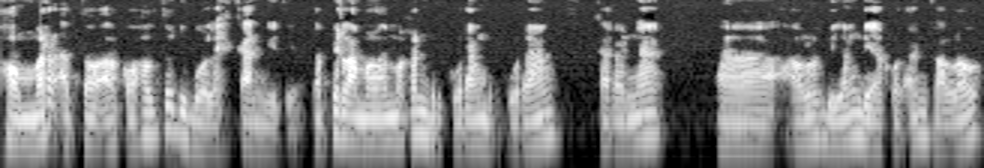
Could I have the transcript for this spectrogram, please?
homer atau alkohol tuh dibolehkan gitu. Tapi lama-lama kan berkurang berkurang karena uh, Allah bilang di Al-Quran kalau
